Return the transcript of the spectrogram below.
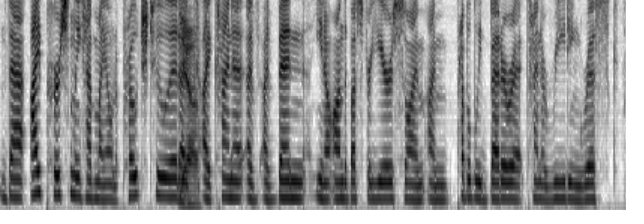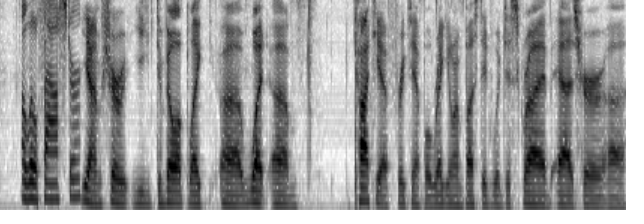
that I personally have my own approach to it. Yeah. I, I kind of I've, I've been you know on the bus for years, so I'm I'm probably better at kind of reading risk a little faster. Yeah, I'm sure you develop like uh, what um, Katya, for example, regular on Busted would describe as her uh,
